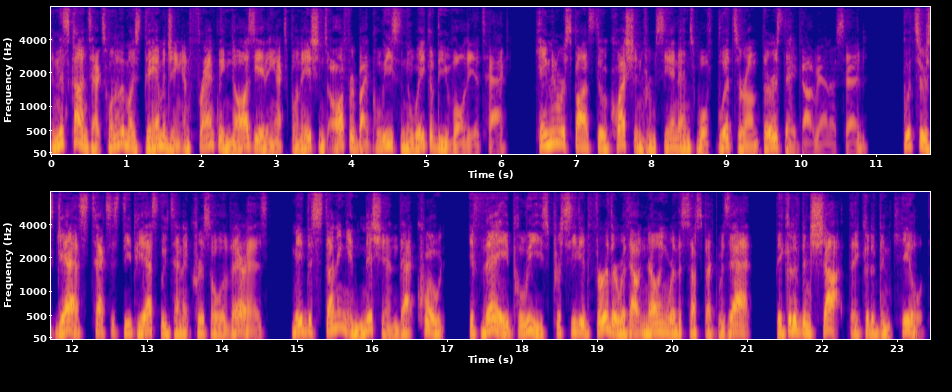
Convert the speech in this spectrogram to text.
In this context, one of the most damaging and frankly nauseating explanations offered by police in the wake of the Uvalde attack came in response to a question from CNN's Wolf Blitzer on Thursday, Gagliano said. Blitzer's guest, Texas DPS Lieutenant Chris Olivares, made the stunning admission that, quote, if they, police, proceeded further without knowing where the suspect was at, they could have been shot, they could have been killed.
